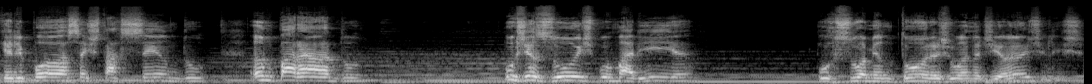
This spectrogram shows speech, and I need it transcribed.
que ele possa estar sendo amparado por Jesus, por Maria, por sua mentora Joana de Ângeles,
